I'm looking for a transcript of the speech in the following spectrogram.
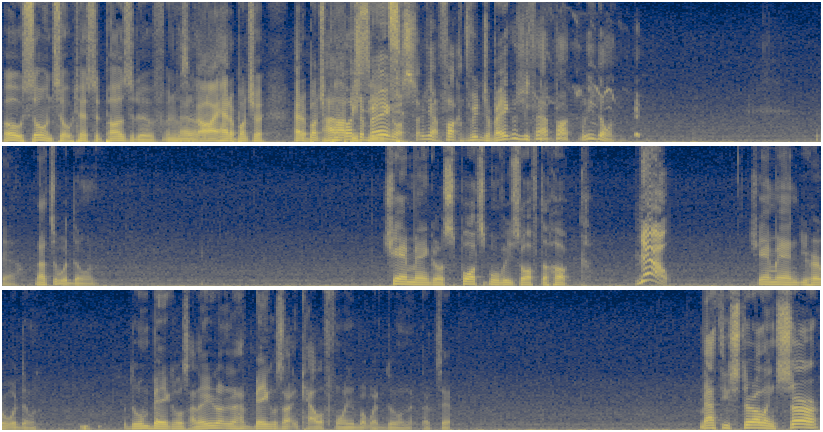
"Oh, so and so tested and it was like, "Oh, I had a bunch of had a bunch of I had a poppy bunch of bagels. You got fucking three bagels, you fat fuck. What are you doing? yeah, that's what we're doing. Chairman goes sports movies off the hook. No! Chairman, you heard what we're doing. We're doing bagels. I know you don't have bagels out in California, but we're doing it. That's it. Matthew Sterling, sir,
